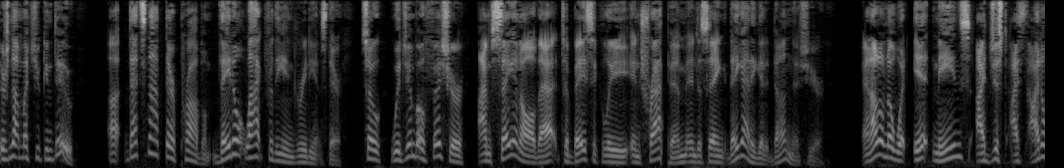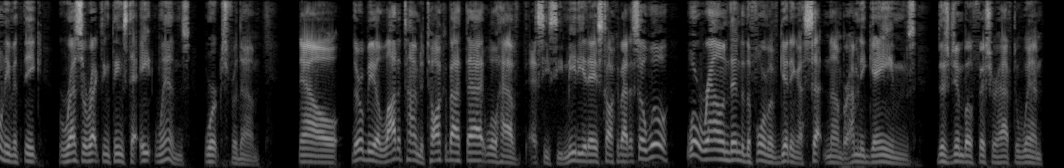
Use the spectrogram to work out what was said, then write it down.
There's not much you can do. Uh, that's not their problem. They don't lack for the ingredients there. So with Jimbo Fisher, I'm saying all that to basically entrap him into saying they got to get it done this year. And I don't know what it means. I just, I, I don't even think resurrecting things to eight wins works for them. Now, there will be a lot of time to talk about that. We'll have SEC media days talk about it. So we'll, we'll round into the form of getting a set number. How many games does Jimbo Fisher have to win?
